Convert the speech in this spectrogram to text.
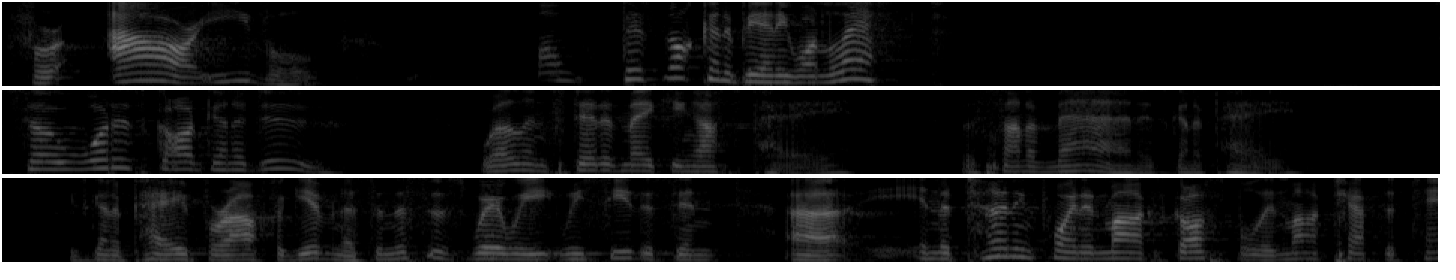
for our evil, well, there's not going to be anyone left. So, what is God going to do? Well, instead of making us pay, the Son of Man is going to pay. He's going to pay for our forgiveness. And this is where we, we see this in, uh, in the turning point in Mark's gospel, in Mark chapter 10.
